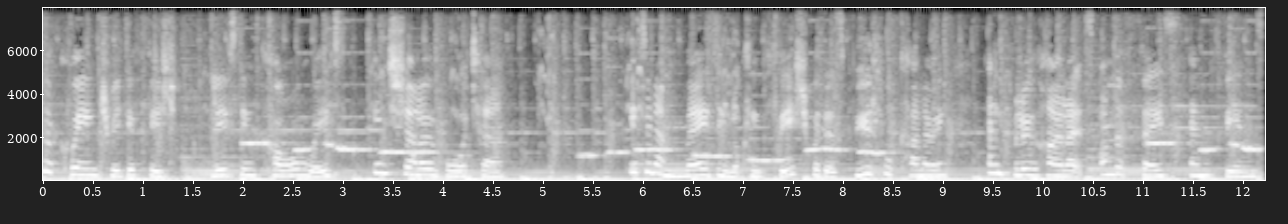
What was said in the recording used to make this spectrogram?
The queen triggerfish lives in coral reefs in shallow water. It's an amazing looking fish with its beautiful colouring and blue highlights on the face and fins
